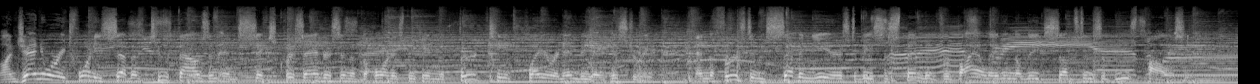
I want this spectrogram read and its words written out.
On January 27, 2006, Chris Andersen of the Hornets became the 13th player in NBA history and the first in seven years to be suspended for violating the league's substance abuse policy.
